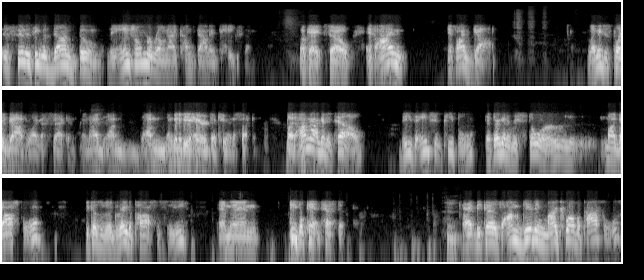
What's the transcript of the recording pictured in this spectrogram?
as soon as he was done, boom, the angel Moroni comes down and takes them. Okay, so if I'm if I'm God, let me just play God for like a second, and I, I'm I'm I'm going to be a heretic here in a second, but I'm not going to tell these ancient people that they're going to restore my gospel because of a great apostasy, and then people can't test it. Hmm. All right, because I'm giving my twelve apostles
